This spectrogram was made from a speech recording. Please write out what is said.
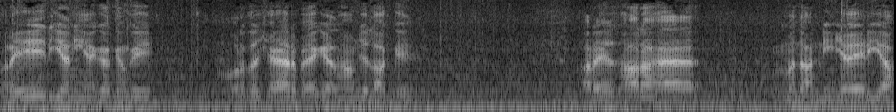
ਪਰ ਇਹ ਏਰੀਆ ਨਹੀਂ ਹੈਗਾ ਕਿਉਂਕਿ ਹੋਰ ਤਾਂ ਸ਼ਹਿਰ ਪੈ ਗਿਆ, ਸਮਝ ਲੱਗ ਕੇ ਅਰੇ ਸਾਰਾ ਹੈ ਮੈਦਾਨੀ ਜਿਹਾ ਏਰੀਆ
